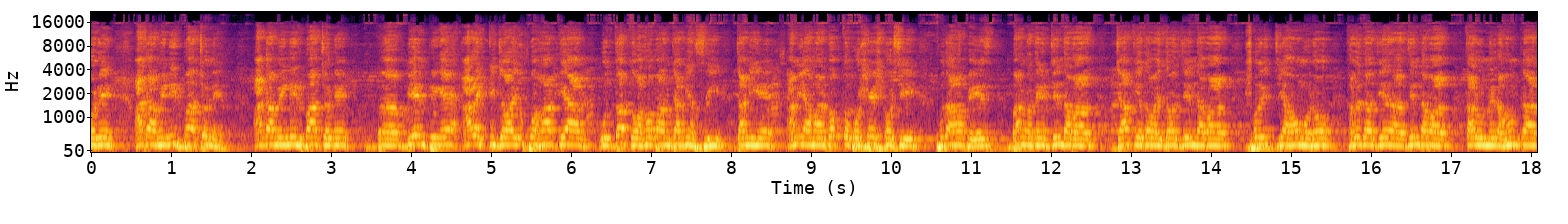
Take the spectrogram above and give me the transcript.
করে আগামী নির্বাচনে আগামী নির্বাচনে বিএনপিকে আরেকটি জয় উপহার দেওয়ার উদ্যত আহ্বান জানিয়েছি, জানিয়ে আমি আমার বক্তব্য শেষ করছি। খুদা হাফেজ, বাংলাদেশ জিন্দাবাদ, জাতীয়তাবাদী দল জিন্দাবাদ, শহীদ জিয়া অমর হোক, খালেদা জিয়া জিন্দাবাদ, তারুণ্যের অহংকার,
